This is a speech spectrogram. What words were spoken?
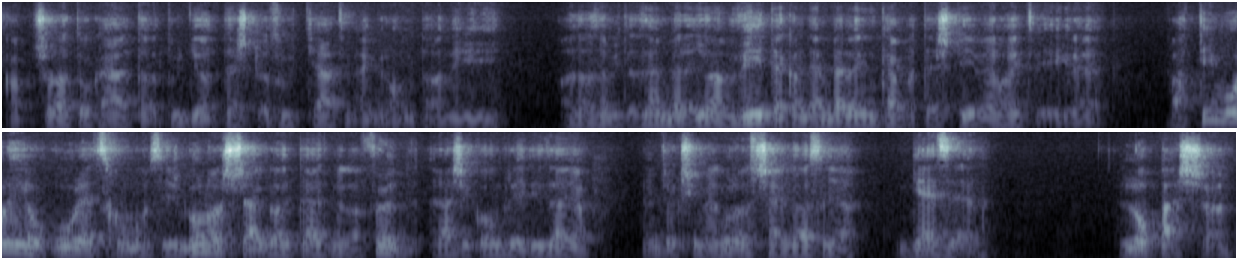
kapcsolatok által tudja a test az útját megrontani. Az az, amit az ember egy olyan vétek, amit ember leginkább a testével hajt végre. Vatimuléo órec homosz, és gonoszsággal telt meg a föld, Rási konkrétizálja, nem csak simán gonoszsággal, azt mondja, gezel, lopással.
